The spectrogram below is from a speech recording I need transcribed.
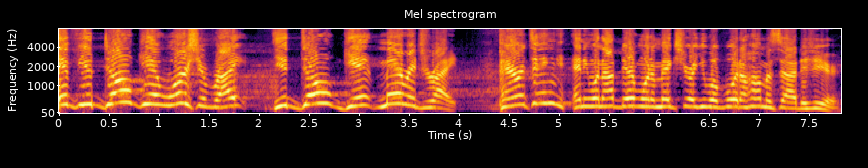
If you don't get worship right, you don't get marriage right. Parenting, anyone out there want to make sure you avoid a homicide this year?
